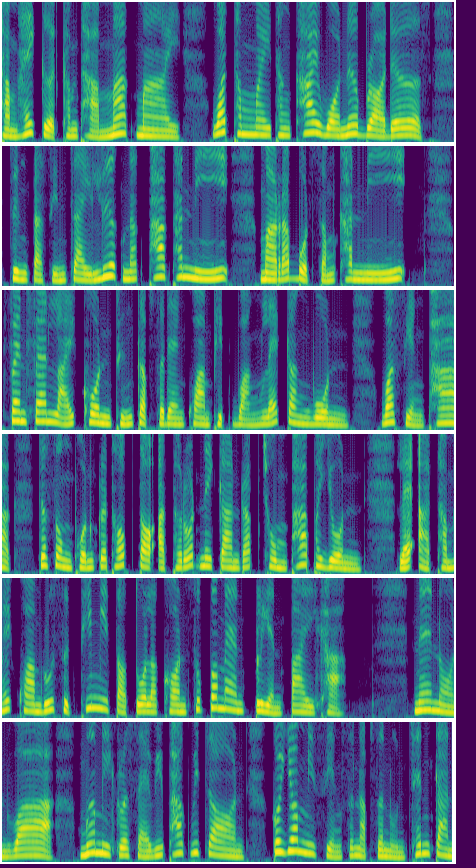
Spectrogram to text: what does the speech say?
ทำให้เกิดคำถามมากมาย ว่าทำไมทางค่าย Warner Brothers จึงตัดสินใจเลือกนักพากย์ท่านนี้ มารับบทสำคัญนี้ แฟนๆ หลายคนถึงกับแสดงความผิดหวังและกังวล ว่าเสียงภาคจะส่งผลกระทบต่ออัธรสในการรับชมภาพยนตร์ และอาจทำให้ความรู้สึกที่มีต่อตัวละครซูเปอร์แมนเปลี่ยนไปค่ะ แน่นอนว่าเมื่อมีกระแสวิพากษ์วิจารณ์ ก็ย่อมมีเสียงสนับสนุนเช่นกัน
